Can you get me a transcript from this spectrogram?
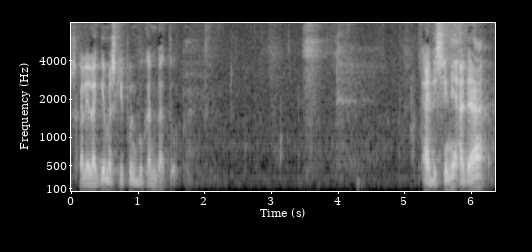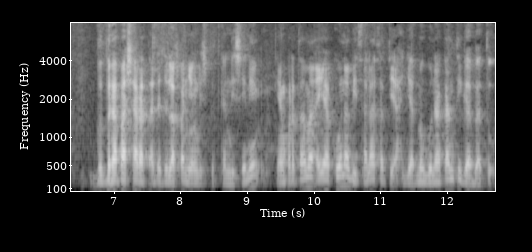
sekali lagi meskipun bukan batu. Nah, di sini ada beberapa syarat ada delapan yang disebutkan di sini. Yang pertama ayakuna bisalah sati ahjar menggunakan tiga batu.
